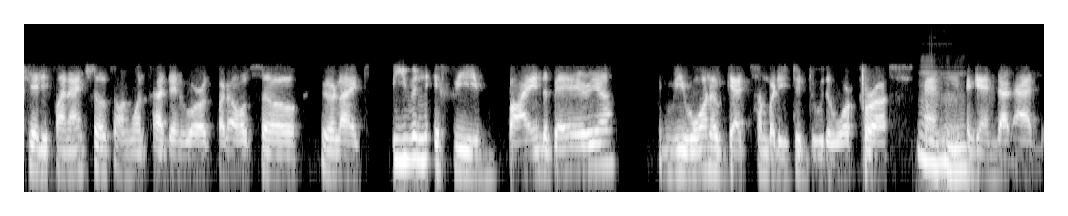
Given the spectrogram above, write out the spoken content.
clearly financials on one side didn't work, but also we were like, even if we buy in the Bay Area, we want to get somebody to do the work for us. Mm-hmm. And again, that adds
